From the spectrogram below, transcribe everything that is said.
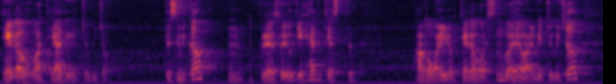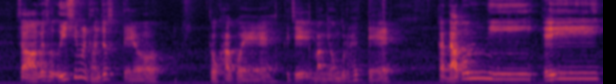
대각어가 돼야 되겠죠, 그죠? 됐습니까? 음 그래서 여기 헤드캐스트 과거 완료 대각어로 쓴 거예요, 알겠죠, 그죠? 자 그래서 의심을 던졌을 때요, 더 과거에 그지? 막 연구를 할 때. 그러니까 나돈니 A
